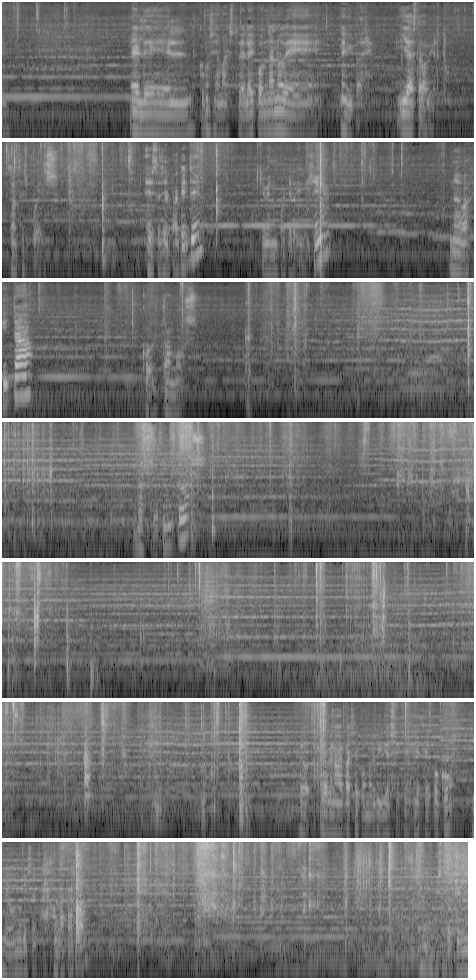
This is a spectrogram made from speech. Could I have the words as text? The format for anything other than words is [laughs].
El del. ¿Cómo se llama esto? Del iPod Nano de, de mi padre. Y ya estaba abierto. Entonces, pues. Este es el paquete. Que viene un paquete así. Una bajita. Cortamos. Dos 300. Ese que vi hace poco de uno que se cae con la caja. Esto tiene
